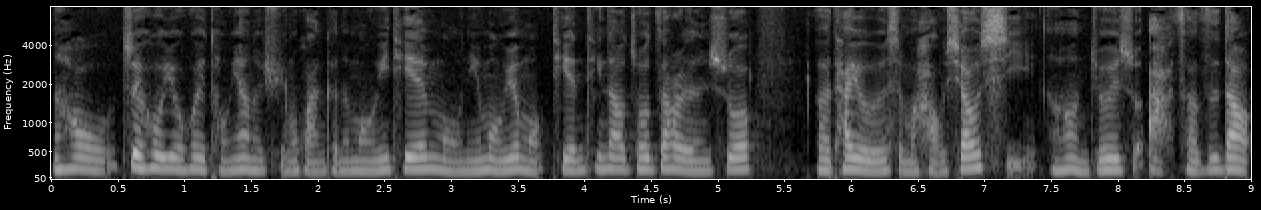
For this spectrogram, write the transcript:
然后最后又会同样的循环，可能某一天、某年某月某天，听到周遭人说，呃，他有什么好消息，然后你就会说啊，早知道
